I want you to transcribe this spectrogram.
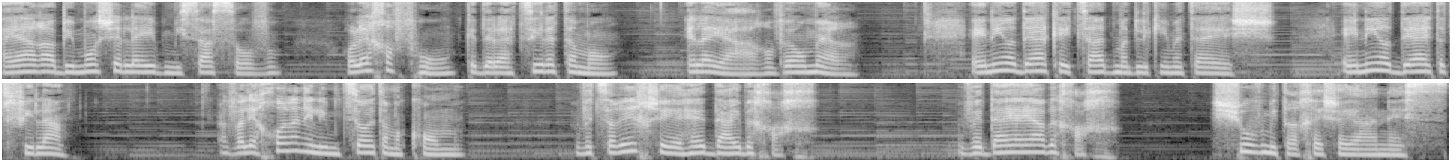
היה רבי משה לייב מססוב, הולך אף הוא כדי להציל את עמו, אל היער, ואומר, איני יודע כיצד מדליקים את האש, איני יודע את התפילה, אבל יכול אני למצוא את המקום, וצריך שיהא די בכך. ודי היה בכך. שוב מתרחש היה הנס.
